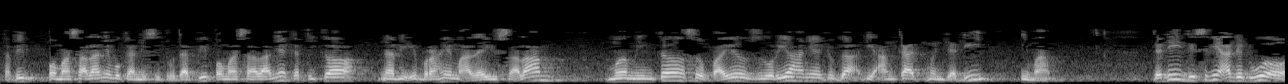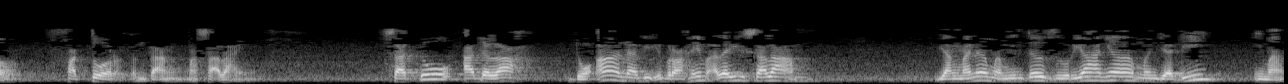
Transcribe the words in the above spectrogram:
Tapi permasalahannya bukan di situ. Tapi permasalahannya ketika Nabi Ibrahim alaihissalam meminta supaya zuriahnya juga diangkat menjadi imam. Jadi di sini ada dua faktor tentang masalah ini. Satu adalah doa Nabi Ibrahim alaihissalam yang mana meminta zuriahnya menjadi imam.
